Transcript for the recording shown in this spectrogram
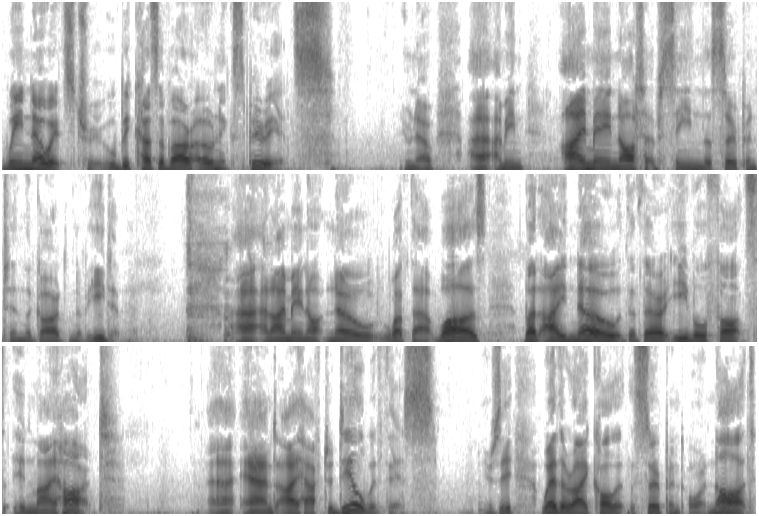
We know it's true because of our own experience. You know, uh, I mean, I may not have seen the serpent in the Garden of Eden, uh, and I may not know what that was, but I know that there are evil thoughts in my heart, uh, and I have to deal with this. You see, whether I call it the serpent or not,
